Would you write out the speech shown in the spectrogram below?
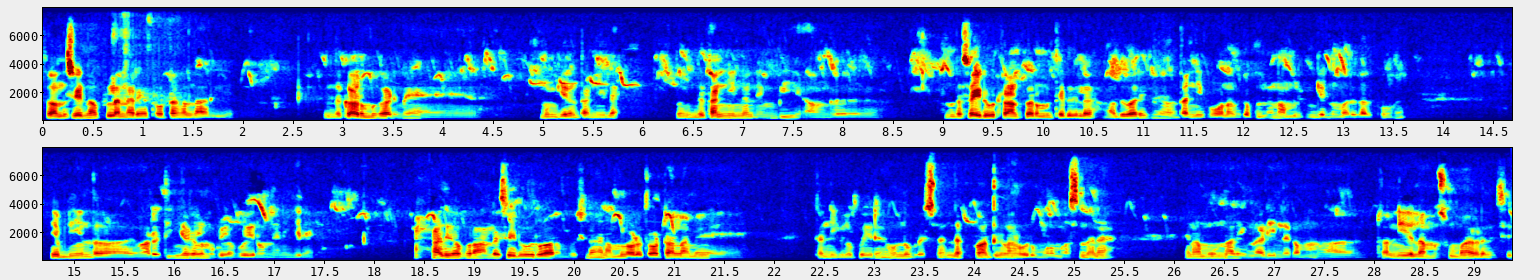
ஸோ அந்த சைடு தான் ஃபுல்லாக நிறையா தோட்டங்கள்லாம் இருக்குது இந்த கரும்பு காடுமே முங்கிடும் தண்ணியில். ஸோ இந்த தண்ணி இன்னும் நம்பி அவங்க அந்த சைடு ஒரு டிரான்ஸ்ஃபார்மர் தெரியுதுல்ல அது வரைக்கும் தண்ணி போனதுக்கப்புறம் தான் நம்மளுக்கு இங்கேருந்து மறுகால் போகும். எப்படியும் இந்த வர திங்கக்கிழமைக்குள்ளே போயிடும்னு நினைக்கிறேன். அதுக்கப்புறம் அந்த சைடு ஒரு வாரம் போச்சுன்னா நம்மளோட தோட்டம் எல்லாமே தண்ணிக்குள்ளே போயிடும் ஒன்றும் பிரச்சனை இல்லை. பார்த்துக்கலாம் ஒரு மூணு மாதம் தானே? ஏன்னா மூணு நாளைக்கு முன்னாடி இந்த கம்மா தண்ணி இல்லாமல் சும்மா கிடந்துச்சு.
